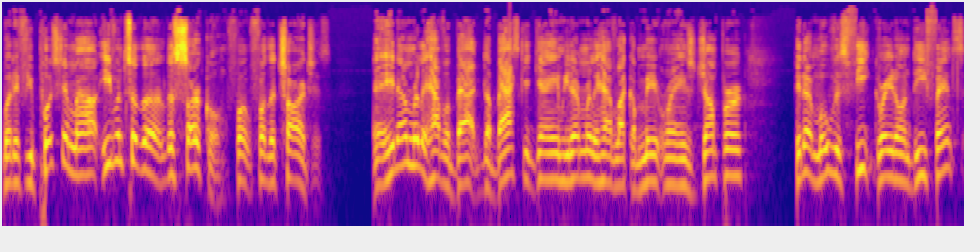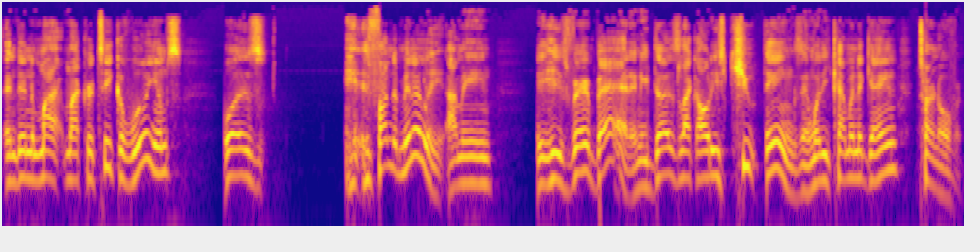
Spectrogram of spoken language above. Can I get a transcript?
But if you push him out, even to the, the circle for, for the charges, and he doesn't really have a back the basket game. He doesn't really have like a mid range jumper. He doesn't move his feet great on defense. And then my my critique of Williams was fundamentally, I mean, he's very bad, and he does like all these cute things. And when he come in the game, turnover.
